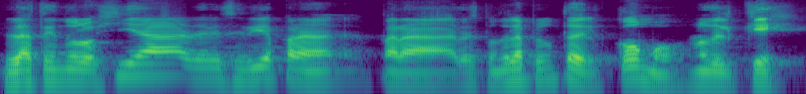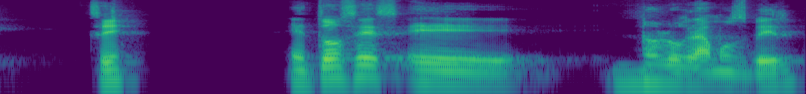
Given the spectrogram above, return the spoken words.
la tecnología debe servir para, para responder la pregunta del cómo, no del qué. ¿sí? Entonces, eh, no logramos ver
